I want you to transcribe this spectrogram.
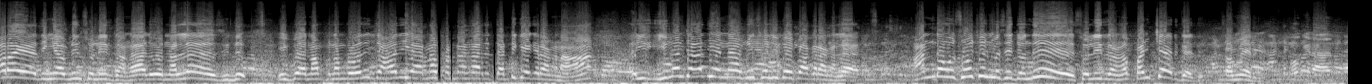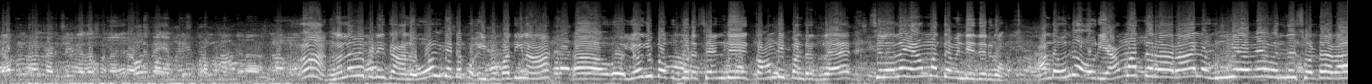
ஆராயாதீங்க அப்படின்னு சொல்லியிருக்காங்க. அது ஒரு நல்ல இது. இப்போ நம்ம நம்ம வந்து ஜாதி யாருன்னா பண்றாங்க அதை தட்டி கேட்குறாங்கன்னா இவன் ஜாதி என்ன அப்படின்னு சொல்லி போய் பார்க்குறாங்கல்ல அந்த ஒரு சோஷியல் மெசேஜ் வந்து சொல்லியிருக்காங்க. பஞ்சா இருக்காது. செம்மையா இருக்கு. ஆ நல்லாவே பண்ணியிருக்காங்க. அந்த ஓல்ட் கெட்டப் இப்போ பார்த்தீங்கன்னா யோகி பாபு கூட சேர்ந்து காமெடி பண்ணுறதுல சிலதெல்லாம் ஏமாற்ற வேண்டியது இருக்கும். அந்த வந்து அவர் ஏமாத்துறாரா இல்லை உண்மையாகவே வந்து சொல்கிறாரா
